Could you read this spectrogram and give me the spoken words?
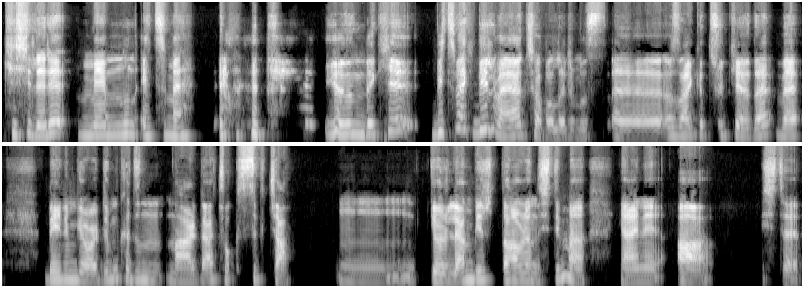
kişileri memnun etme yönündeki bitmek bilmeyen çabalarımız ee, özellikle Türkiye'de ve benim gördüğüm kadınlarda çok sıkça ım, görülen bir davranış değil mi? Yani a işte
